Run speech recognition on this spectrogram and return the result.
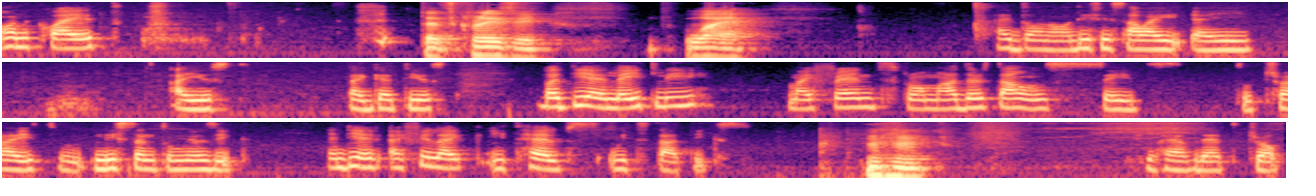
on quiet. That's crazy. Why? I don't know. This is how I I I used I get used. But yeah, lately my friends from other towns say to try to listen to music. And yeah, I feel like it helps with statics. Mm-hmm. You have that drop.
